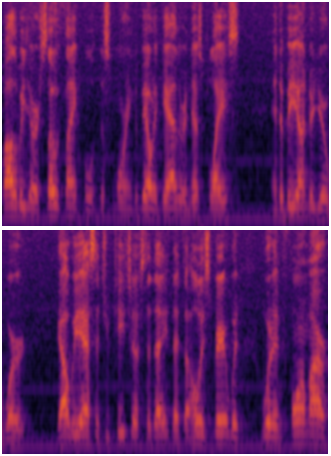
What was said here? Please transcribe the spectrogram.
Father, we are so thankful this morning to be able to gather in this place and to be under your word. God, we ask that you teach us today, that the Holy Spirit would, would inform our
